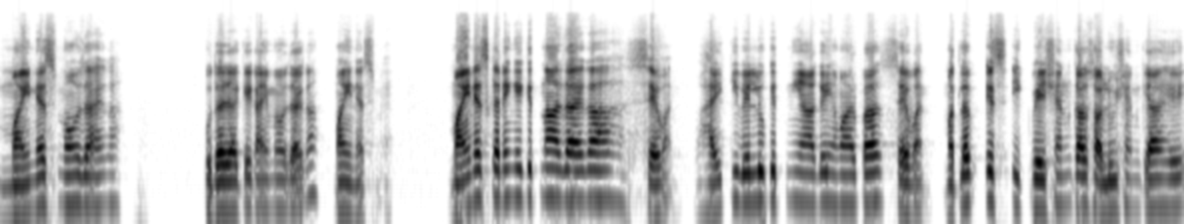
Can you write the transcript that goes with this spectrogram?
माइनस में हो जाएगा। उधर जाके कहीं में हो जाएगा माइनस में। माइनस करेंगे कितना आ जाएगा? सेवन वाई की वैल्यू कितनी आ गई हमारे पास? सेवन मतलब इस इक्वेशन का सॉल्यूशन क्या है?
